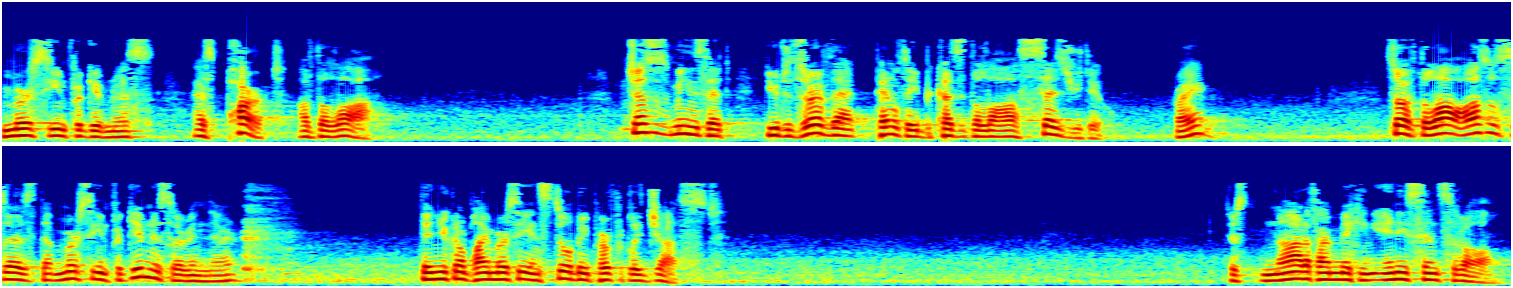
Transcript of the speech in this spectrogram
mercy and forgiveness as part of the law. Justice means that you deserve that penalty because the law says you do, right? So if the law also says that mercy and forgiveness are in there, then you can apply mercy and still be perfectly just. Just not if I'm making any sense at all.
